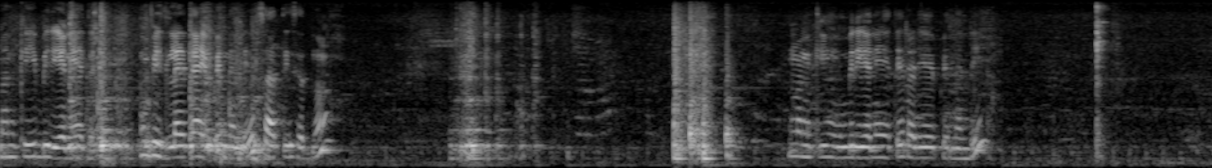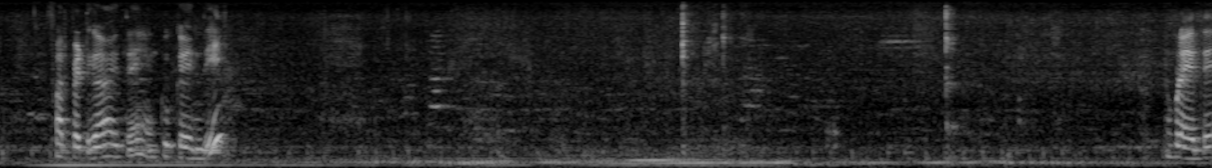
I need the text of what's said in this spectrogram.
మనకి బిర్యానీ అయితే విజిల్ అయితే అయిపోయిందండి. ఒకసారి తీసేద్దాం. మనకి బిర్యానీ అయితే రెడీ అయిపోయిందండి. పర్ఫెక్ట్గా అయితే కుక్ అయింది. ఇప్పుడైతే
